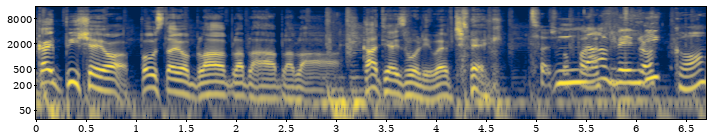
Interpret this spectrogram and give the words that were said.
Kaj pišejo, postajo, bla, bla, bla, bla, bla. Katja izvoli, webček. Šlo pa Na veliko,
